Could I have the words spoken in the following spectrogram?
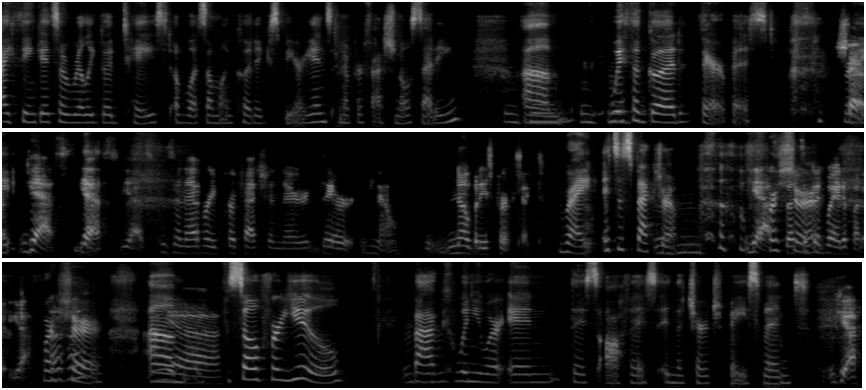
I think it's a really good taste of what someone could experience in a professional setting Mhm. um, Mhm. with a good therapist. Sure. right? Yes. Yes. Yes. Because in every profession, they're they're you know nobody's perfect. Right. It's a spectrum Yeah, for that's sure. a good way to put it. Yeah. For Uh-huh. sure. Um, Yeah. So for you, back Mhm. when you were in this office in the church basement, Yeah.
